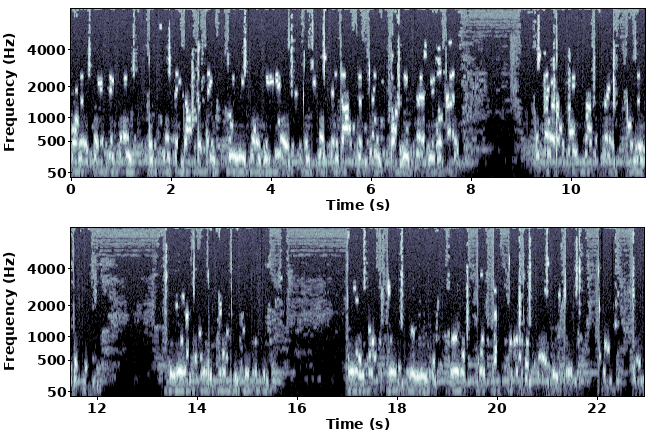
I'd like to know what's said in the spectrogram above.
four minutes? Take a deep breath. Trusting God to be who He says He is, and trusting God to do what He says He will do. This thing about faith is not to say, I do it. So you have to understand who He is. He is not in who He is. Who has put that Bible says He is. God is.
